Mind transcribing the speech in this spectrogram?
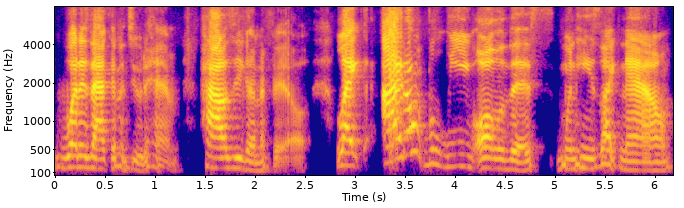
what is that going to do to him? How's he going to feel? Like, I don't believe all of this when he's like, now,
